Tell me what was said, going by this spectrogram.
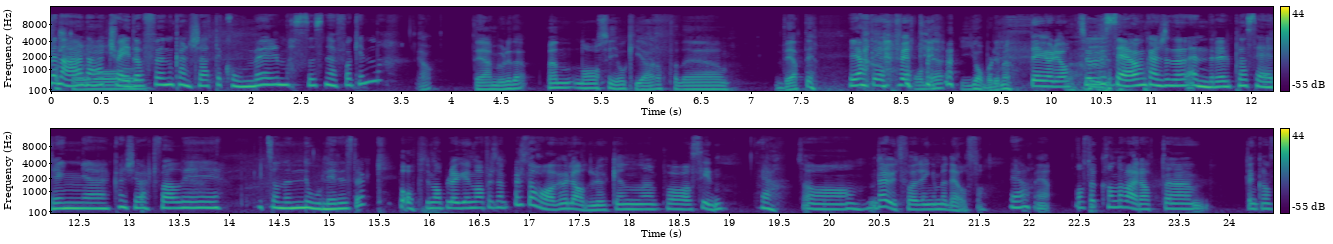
Men er da trade-offen kanskje at det kommer masse snøfokk inn, da? Ja, det er mulig det. Men nå sier jo Kia at det vet de, Ja. Det vet og det jobber de med. Det gjør de òg. Så vi ser se om kanskje den endrer plassering, eh, kanskje i hvert fall i litt sånne nordligere strøk. På Optima-pluggen for eksempel, så har vi jo ladeluken på siden. Ja. Så det er utfordringer med det også. ja. Ja. Og så kan det være at den kan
